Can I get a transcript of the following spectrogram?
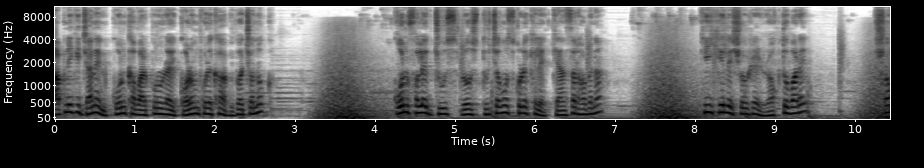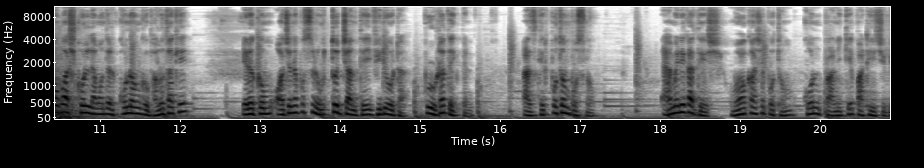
আপনি কি জানেন কোন খাবার পুনরায় গরম করে খাওয়া বিপজ্জনক? কোন ফলের জুস রোজ দু চামচ করে খেলে ক্যান্সার হবে না? কী খেলে শরীরের রক্ত বাড়ে? সহবাস করলে আমাদের কোন অঙ্গ ভালো থাকে? এরকম অজানা প্রশ্নের উত্তর জানতে ভিডিওটা পুরোটা দেখবেন। আজকের প্রথম প্রশ্ন, আমেরিকা দেশ মহাকাশে প্রথম কোন প্রাণীকে পাঠিয়েছিল?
